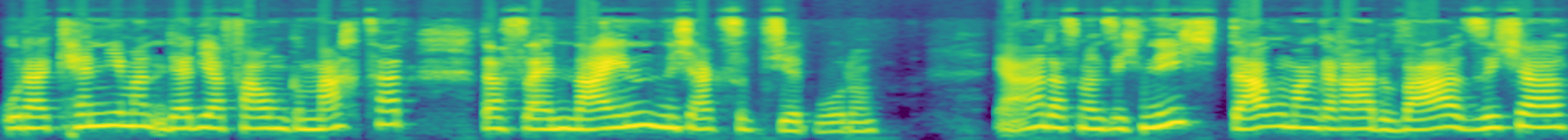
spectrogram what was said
oder kennen jemanden, der die Erfahrung gemacht hat, dass sein Nein nicht akzeptiert wurde. Ja, dass man sich nicht da, wo man gerade war, sicher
